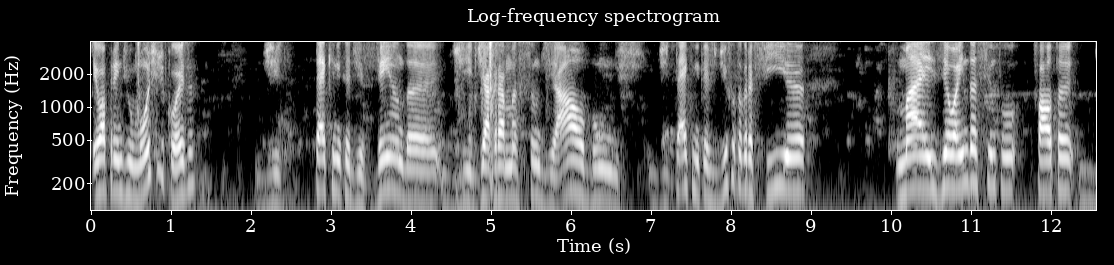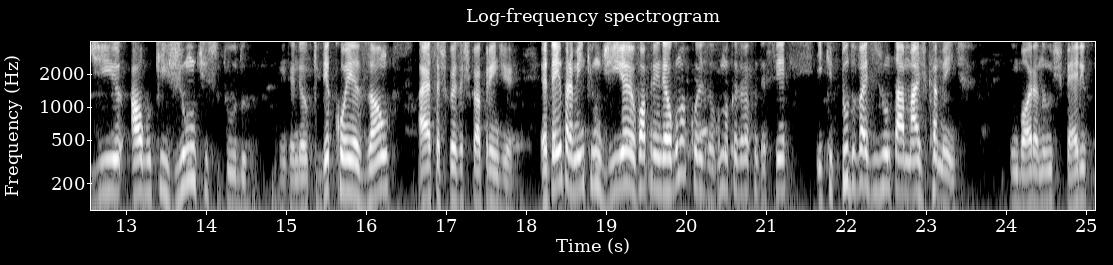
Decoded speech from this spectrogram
Eu aprendi um monte de coisa, de técnica de venda, de diagramação de álbuns, de técnicas de fotografia, mas eu ainda sinto falta de algo que junte isso tudo, entendeu? Que dê coesão a essas coisas que eu aprendi. Eu tenho para mim que um dia eu vou aprender alguma coisa, alguma coisa vai acontecer e que tudo vai se juntar magicamente. Embora eu não espere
